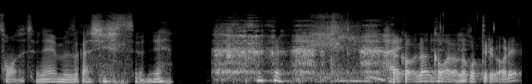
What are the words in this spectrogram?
そうなんですよね。難しいですよね。はなんかなんかまだ残ってるあれ？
